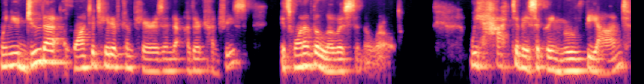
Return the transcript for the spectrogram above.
When you do that quantitative comparison to other countries, it's one of the lowest in the world we have to basically move beyond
